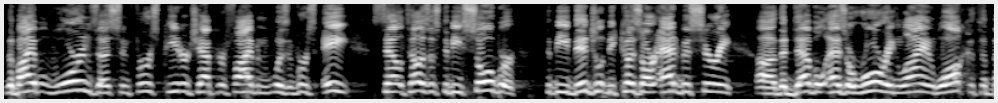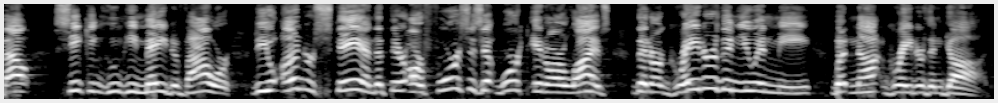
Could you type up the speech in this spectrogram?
The Bible warns us in 1 Peter chapter 5 and was it verse 8 tells us to be sober, to be vigilant because our adversary, uh, the devil, as a roaring lion, walketh about seeking whom he may devour. Do you understand that there are forces at work in our lives that are greater than you and me, but not greater than God?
